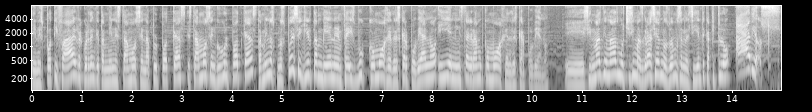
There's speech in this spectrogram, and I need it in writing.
en Spotify. Recuerden que también estamos en Apple Podcast, estamos en Google Podcast. También nos, nos puedes seguir también en Facebook como Ajedrez Carpoviano y en Instagram como Ajedrez Carpoviano. Eh, sin más ni más, muchísimas gracias. Nos vemos en el siguiente capítulo. Adiós.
